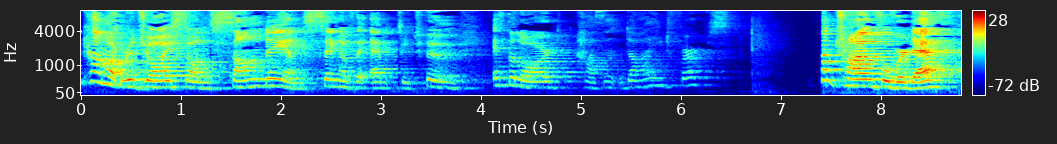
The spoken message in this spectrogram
We cannot rejoice on Sunday and sing of the empty tomb if the Lord hasn't died first. We can't triumph over death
